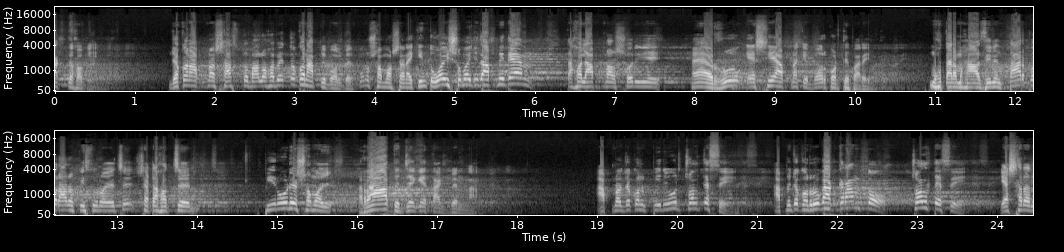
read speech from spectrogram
রাখতে হবে। যখন আপনার স্বাস্থ্য ভালো হবে তখন আপনি বলবেন, কোনো সমস্যা নাই। কিন্তু ওই সময় যদি আপনি দেন, তাহলে আপনার শরীরে হ্যাঁ রোগ এসে আপনাকে বর করতে পারে। মোহতারাম হাজিরেন। তারপর আরও কিছু রয়েছে, সেটা হচ্ছে পিরিয়ডের সময় রাত জেগে থাকবেন না। আপনার যখন পিরিয়ড চলতেছে, আপনি যখন রোগাক্রান্ত চলতেছে, এশারের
